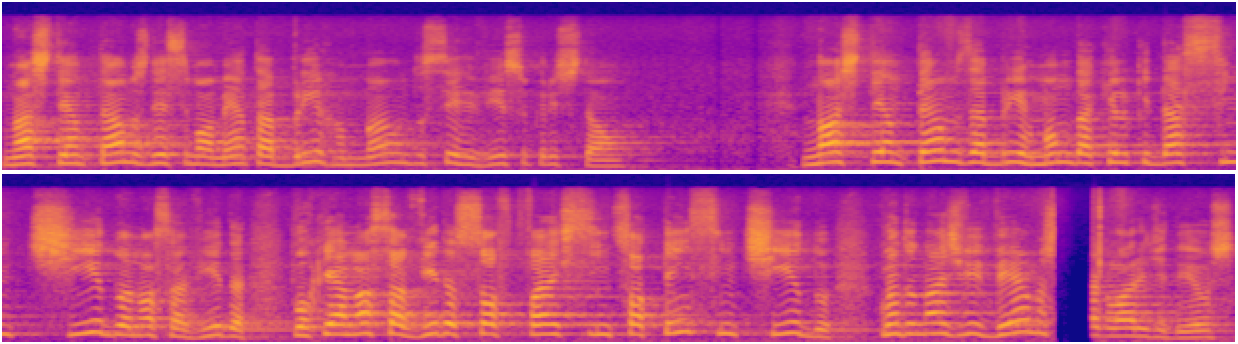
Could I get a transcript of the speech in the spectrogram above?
Nós tentamos nesse momento abrir mão do serviço cristão. Nós tentamos abrir mão daquilo que dá sentido à nossa vida, porque a nossa vida só faz só tem sentido quando nós vivemos a glória de Deus.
